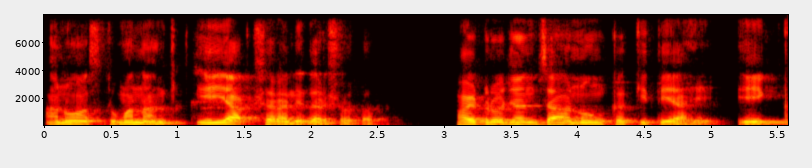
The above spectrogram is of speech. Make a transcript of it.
अणुवस्तुमानांक ए या अक्षराने दर्शवतात. हायड्रोजनचा अणुंक किती आहे? एक.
